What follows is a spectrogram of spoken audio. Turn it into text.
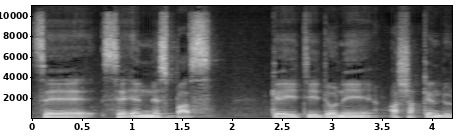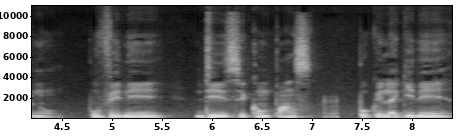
c'est un espace qui a été donné à chacun de nous pour venir dire ce qu'on pense pour que la Guinée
